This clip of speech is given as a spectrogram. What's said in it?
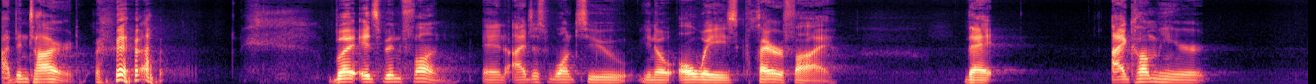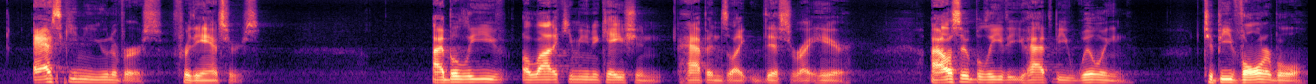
I've been tired. but it's been fun. And I just want to, you know, always clarify that I come here asking the universe for the answers. I believe a lot of communication happens like this right here. I also believe that you have to be willing to be vulnerable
